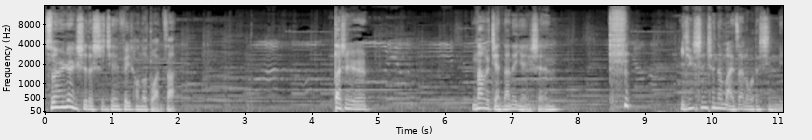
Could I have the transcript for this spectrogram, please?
虽然认识的时间非常的短暂，但是那个简单的眼神，哼，已经深深的埋在了我的心里。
